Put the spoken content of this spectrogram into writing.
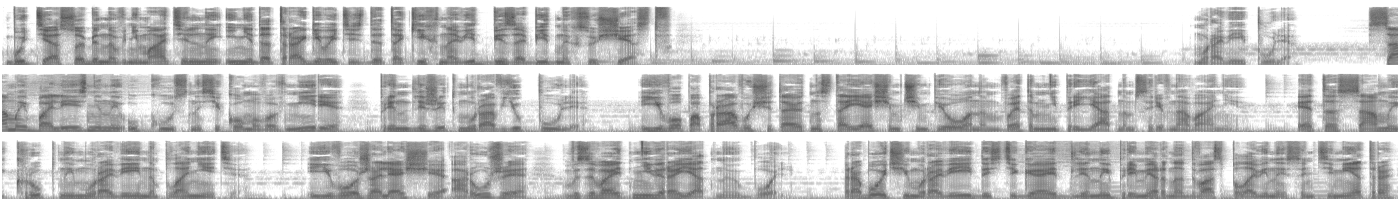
будьте особенно внимательны и не дотрагивайтесь до таких на вид безобидных существ. Муравей-пуля. Самый болезненный укус насекомого в мире принадлежит муравью-пуле, и его по праву считают настоящим чемпионом в этом неприятном соревновании. Это самый крупный муравей на планете, и его жалящее оружие вызывает невероятную боль. Рабочий муравей достигает длины примерно 2,5 см,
